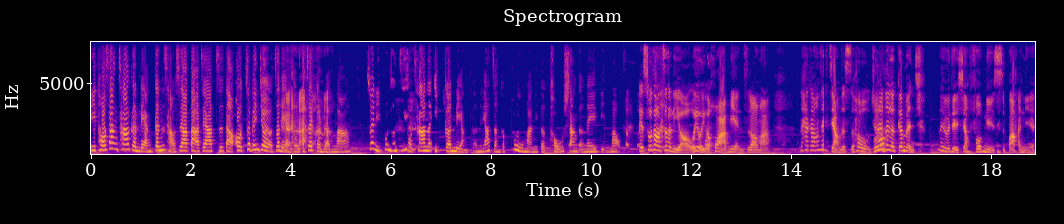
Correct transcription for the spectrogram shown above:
你头上插个两根草是要大家知道哦，这边就有这两个 这个人吗？所以你不能只有插那一根两根，你要整个布满你的头上的那一顶帽子。哎、欸，说到这里哦，我有一个画面，知道吗？那他刚刚在讲的时候，我觉得那个根本就、哦、那有点像《疯女十八年》。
